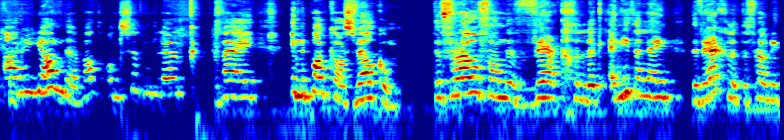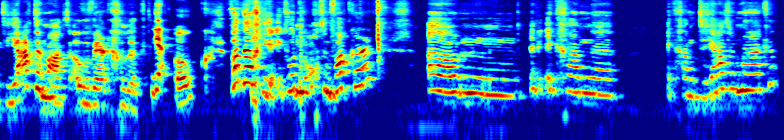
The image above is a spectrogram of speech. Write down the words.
Ariande, wat ontzettend leuk bij in de podcast. Welkom. De vrouw van de werkgeluk. En niet alleen de werkgeluk, de vrouw die theater maakt over werkgeluk. Ja, ook. Wat dacht je? Ik word in de ochtend wakker. Ehm, en ik ga, een, eh, ik ga een theater maken.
